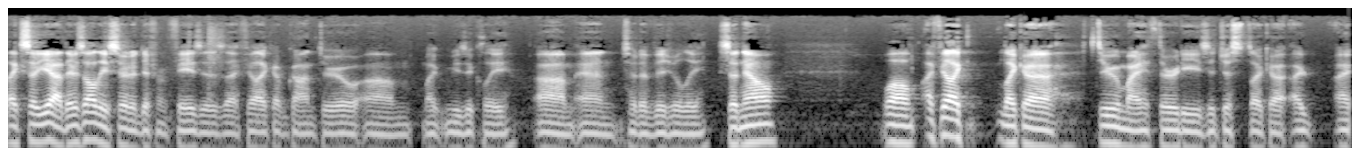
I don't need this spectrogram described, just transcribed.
like so. Yeah, there's all these sort of different phases. I feel like I've gone through, um, like musically, um, and sort of visually. So now, well, I feel like like uh through my 30s, it just like uh, I I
